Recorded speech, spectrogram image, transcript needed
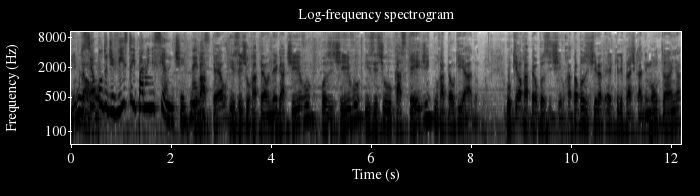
Então, no seu ponto de vista e para um iniciante, né? o rapel, existe o rapel negativo, positivo, existe o cascade e o rapel guiado. O que é o rapel positivo? O rapel positivo é aquele praticado em montanha,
